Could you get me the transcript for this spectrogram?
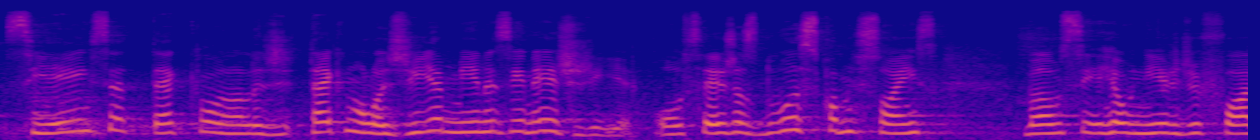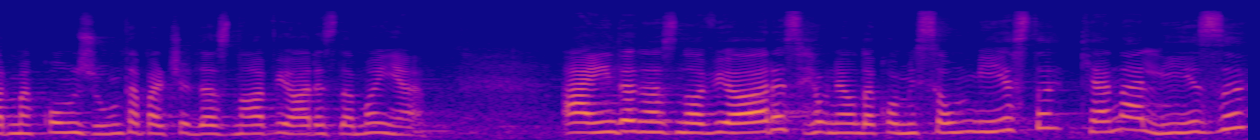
Ciência, Tecnologia, Tecnologia, Minas e Energia. Ou seja, as duas comissões vão se reunir de forma conjunta a partir das 9 horas da manhã. Ainda nas 9 horas, reunião da comissão mista, que analisa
